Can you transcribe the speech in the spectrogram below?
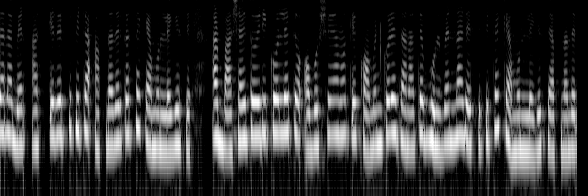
জানাবেন আজকের রেসিপিটা আপনাদের কাছে কেমন লেগেছে। আর বাসায় তৈরি করলে তো অবশ্যই আমাকে কমেন্ট করে জানাতে ভুলবেন না রেসিপিটা কেমন লেগেছে আপনাদের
